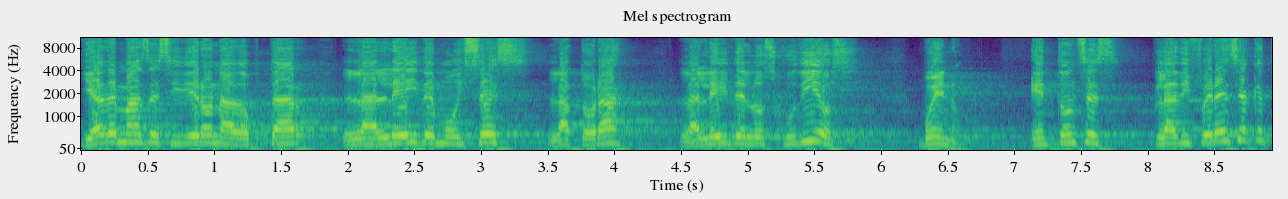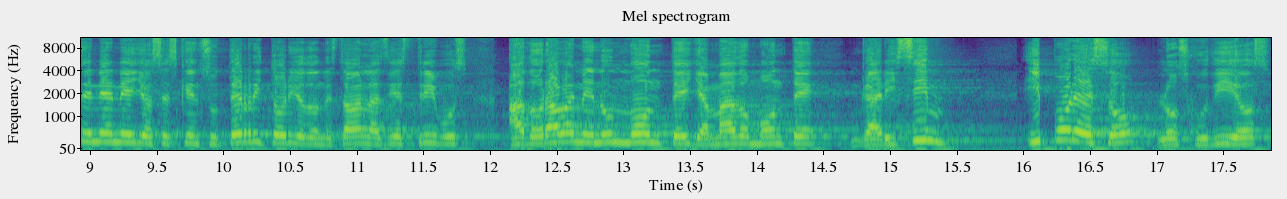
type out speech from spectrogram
Y además decidieron adoptar la ley de Moisés, la Torá, la ley de los judíos. Bueno, entonces la diferencia que tenían ellos es que en su territorio donde estaban las diez tribus, adoraban en un monte llamado monte Garizim. Y por eso los judíos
